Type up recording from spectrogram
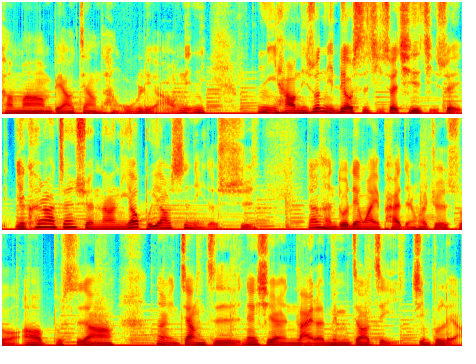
，Come on，不要这样子很无聊。你你。你好，你说你六十几岁、七十几岁也可以让甄选呢、你要不要是你的事。但很多另外一派的人会觉得说，哦，不是啊，那你这样子，那些人来了，明明知道自己进不了，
